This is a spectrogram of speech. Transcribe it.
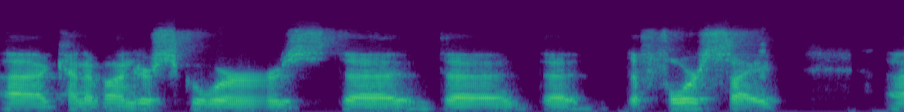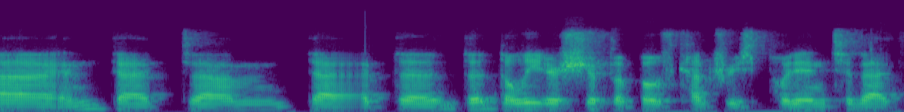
uh, kind of underscores the the the, the foresight uh, that um, that the, the, the leadership of both countries put into that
